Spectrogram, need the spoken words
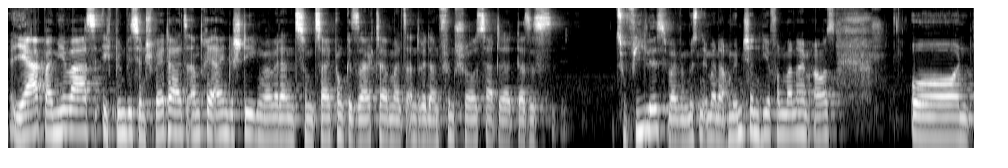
Ja, bei mir war es, ich bin ein bisschen später als André eingestiegen, weil wir dann zum Zeitpunkt gesagt haben, als André dann fünf Shows hatte, dass es zu viel ist, weil wir müssen immer nach München hier von Mannheim aus. Und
